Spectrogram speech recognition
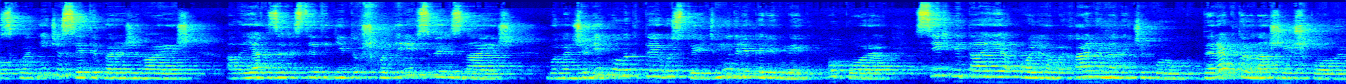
Складні часи ти переживаєш, але як захистити діток школярів своїх знаєш, бо на чолі колективу стоїть мудрий керівник, опора. Всіх вітає Ольга Михайлівна Нечипорук, директор нашої школи.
